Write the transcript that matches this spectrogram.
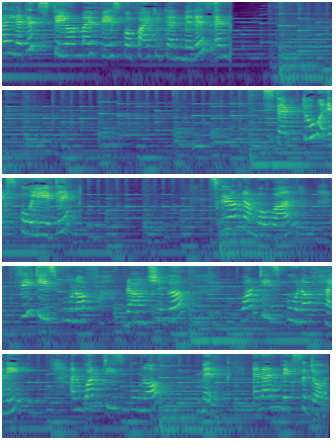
I'll let it stay on my face for 5 to 10 minutes and Step 2 exfoliating. Scrub number 1 3 teaspoon of brown sugar, 1 teaspoon of honey and 1 teaspoon of milk and I'll mix it all.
